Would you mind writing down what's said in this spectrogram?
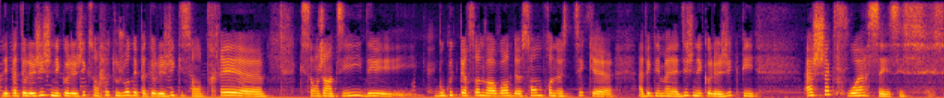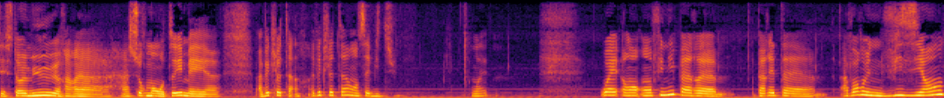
les pathologies gynécologiques sont pas toujours des pathologies qui sont très, qui sont gentilles. Des, beaucoup de personnes vont avoir de sombres pronostics avec des maladies gynécologiques. Puis à chaque fois, c'est un mur à, surmonter, mais euh, avec le temps, avec le temps, on s'habitue. Ouais. Ouais, on, finit par, euh, par être, euh, avoir une vision.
